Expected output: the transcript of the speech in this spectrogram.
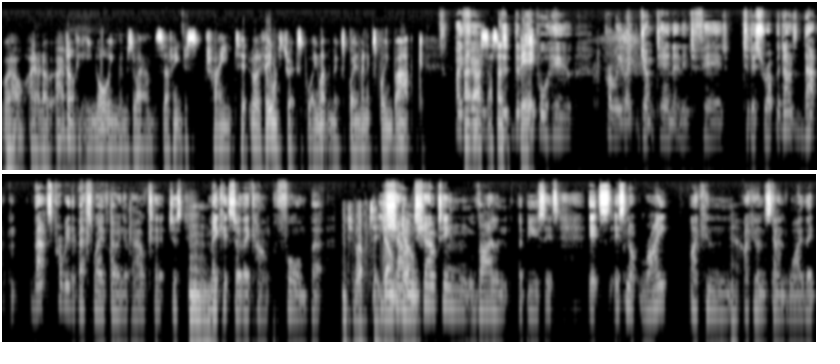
well, I don't know. I don't think ignoring them is the right answer. I think just trying to. Well, if they wanted to explain, let them explain, and then explain back. I think that sounds the, the big. people who probably like jumped in and interfered to disrupt the dance that that's probably the best way of going about it. Just Hmm. make it so they can't perform, but Interrupt it. Don't shout, don't. shouting violent abuse it's it's it's not right I can I can understand why they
